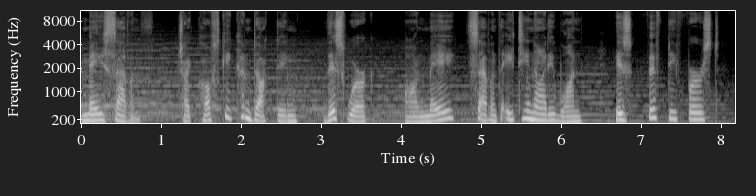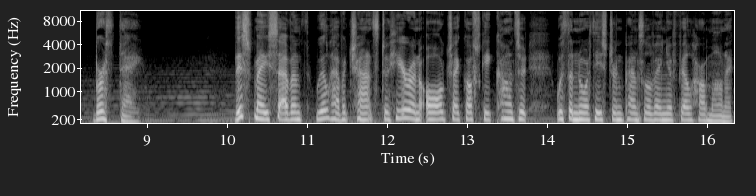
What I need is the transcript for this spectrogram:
May 7th. Tchaikovsky conducting this work on May 7th, 1891, his 51st birthday. This May 7th, we'll have a chance to hear an all Tchaikovsky concert with the Northeastern Pennsylvania Philharmonic,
